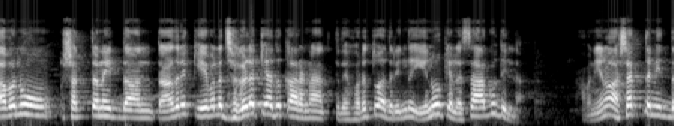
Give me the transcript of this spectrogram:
ಅವನು ಶಕ್ತನಿದ್ದ ಅಂತ. ಆದರೆ ಕೇವಲ ಜಗಳಕ್ಕೆ ಅದು ಕಾರಣ ಆಗ್ತದೆ. ಹೊರತು ಅದರಿಂದ ಏನೂ ಕೆಲಸ ಆಗುವುದಿಲ್ಲ ಅವನೇನೋ ಅಶಕ್ತನಿದ್ದ.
